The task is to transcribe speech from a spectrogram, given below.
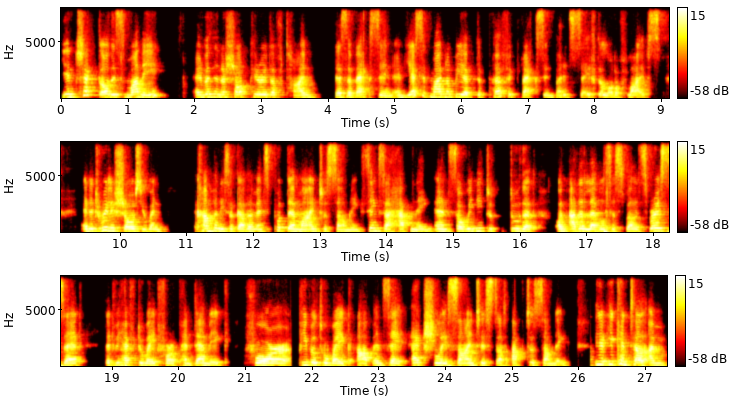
You inject all this money, and within a short period of time, there's a vaccine. And yes, it might not be a, the perfect vaccine, but it saved a lot of lives. And it really shows you when companies or governments put their mind to something, things are happening. And so we need to do that on other levels as well. It's very sad that we have to wait for a pandemic for people to wake up and say, actually, scientists are up to something. You, you can tell I'm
